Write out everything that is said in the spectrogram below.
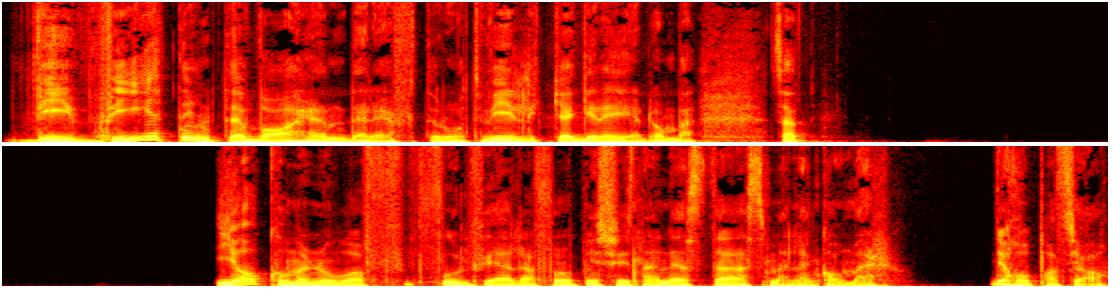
Vi vet inte vad händer efteråt, vilka grejer de bär. Så att jag kommer nog vara fullfjädrad förhoppningsvis när nästa smällen kommer. Det hoppas jag.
